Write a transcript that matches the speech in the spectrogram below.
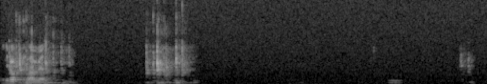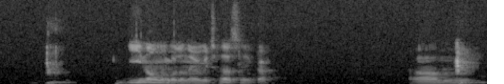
이렇게 하면 2 나오는 여기 찾았으니까. 음,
